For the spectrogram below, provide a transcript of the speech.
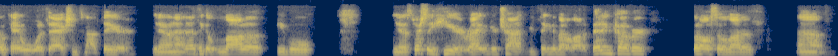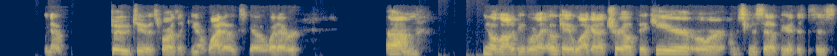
okay, well, what if the action's not there? you know, and I, and I, think a lot of people, you know, especially here, right, when you're trying, you're thinking about a lot of bedding cover, but also a lot of, um, you know, food too, as far as like, you know, white oaks go, whatever. Um, you know, a lot of people are like, okay, well, I got a trail pick here, or I'm just going to set up here. This is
